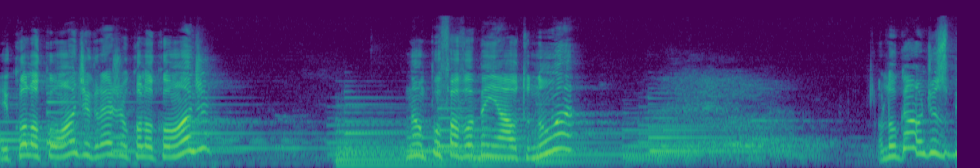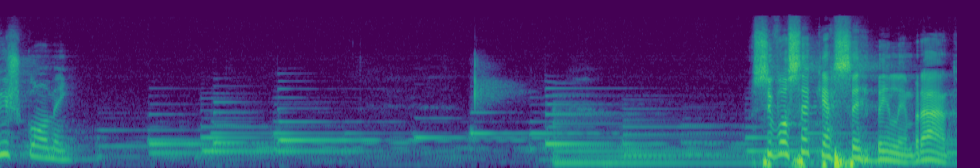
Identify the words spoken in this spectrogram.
e colocou onde, igreja? Colocou onde? Não, por favor, bem alto, numa? O lugar onde os bichos comem. Se você quer ser bem lembrado,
